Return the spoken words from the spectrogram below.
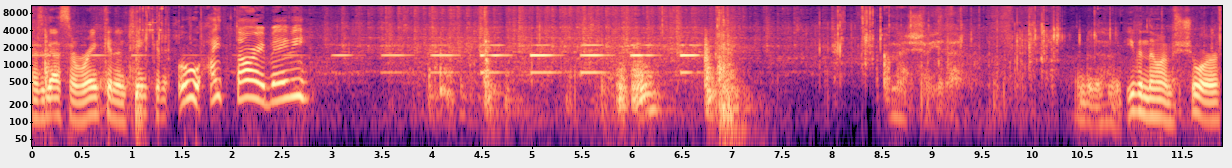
has got some rinking and tinking. Ooh, I sorry, baby. I'm gonna show you that under the hood. Even though I'm sure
